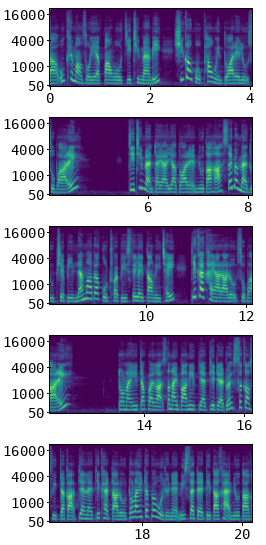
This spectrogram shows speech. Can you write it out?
သားဦးခင်မောင်စောရဲ့ပေါင်ကိုကြီးထိမှန်ပြီးရှီကုတ်ကိုဖောက်ဝင်သွားတယ်လို့ဆိုပါတယ်။ကြီးထိမှန်တရားရသွားတဲ့အမျိုးသားဟာစိတ်မမှန်သူဖြစ်ပြီးလမ်းမဘက်ကိုထွက်ပြီးစိတ်လိတ်တောင်းနေချိန် ပြစ်ခတ်ခံရတာလို့ဆိုပါတယ်။တော်လိုင်းရေးတပ်ဖွဲ့ကစနိုက်ပါနဲ့ပြန်ပစ်တဲ့အတွက်စစ်ကောက်စီတပ်ကပြန်လည်ပစ်ခတ်တာလို့တော်လိုင်းရေးတပ်ဖွဲ့ဝင်တွေနဲ့နှိစက်တဲ့ဒေသခံအမျိုးသားက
